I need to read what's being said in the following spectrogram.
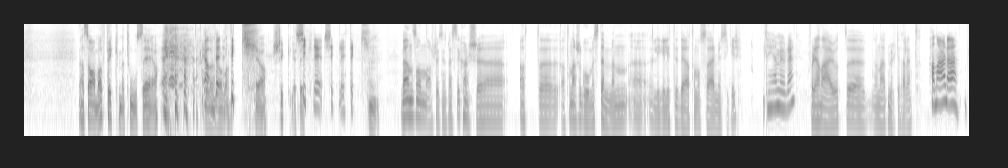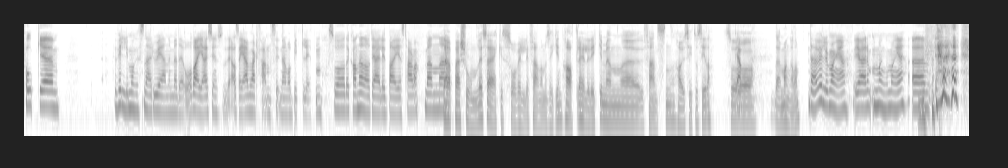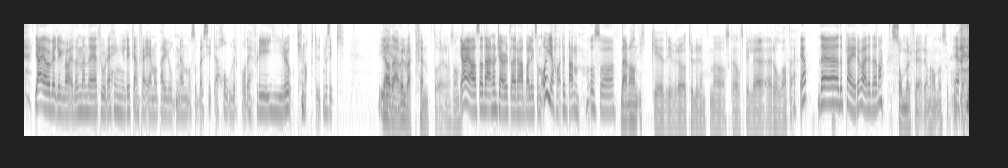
Jeg sa han var thick med to c-er. Ja, veldig thick. Ja, skikkelig thick. Skikkelig, skikkelig thick. Mm. Men sånn avslutningsmessig, kanskje at, uh, at han er så god med stemmen, uh, ligger litt i det at han også er musiker. Det er mulig. Fordi han er jo et, uh, han er et multitalent. Han er det. Folk eh, Veldig mange som er uenige med det òg, da. Jeg, synes det, altså, jeg har vært fan siden jeg var bitte liten, så det kan hende at jeg er litt biased her, da. Men eh, Ja, personlig så er jeg ikke så veldig fan av musikken. Hater det heller ikke, men eh, fansen har jo sitt å si, da. Så Ja. det er mange av dem. det er veldig mange. Vi er mange, mange. Um, jeg er jo veldig glad i det, men det, jeg tror det henger litt igjen fra emo-perioden min, og så bare sitter jeg og holder på det. For de gir jo knapt ut musikk. De- Ja, det er vel hvert femte år eller noe sånt. Ja, ja, altså det er når Jared Lara er bare litt sånn Oi, jeg har et band! Og så Det er når han ikke driver og tuller rundt med og skal spille rolle, antar jeg. Ja, det, det pleier å være det, da. Sommerferien hans. så Ja.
